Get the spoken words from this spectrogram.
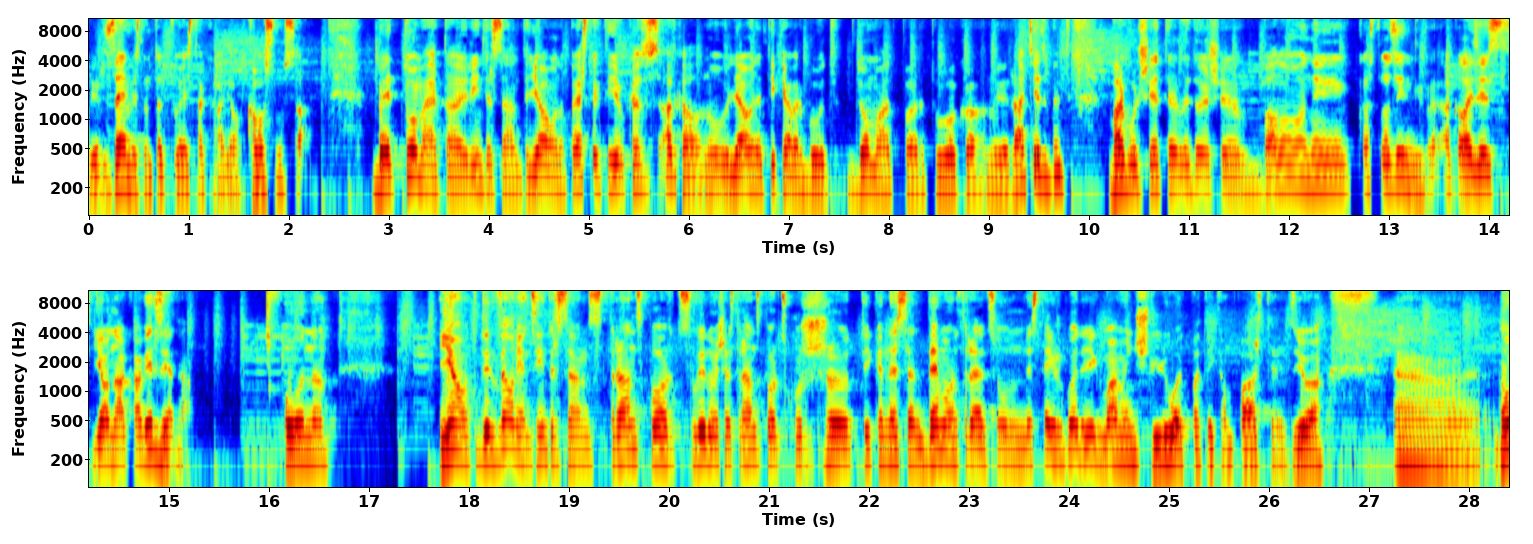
virs zemes, nu, tad tu esi jau kosmosā. Bet tomēr tā ir interesanta jauna perspektīva, kas atkal nu, ļauj ne tikai domāt par to, ka nu, ir raķetes, bet varbūt šie lidojošie baloni, kas to zina, atkal aizies jaunākā virzienā. Un, Jā, un tad ir vēl viens interesants transports, lidojošais transports, kurš uh, tika nesen demonstrēts. Es teikšu, godīgi, man viņš ļoti patīkami pārsteidz. Jo uh, nu,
